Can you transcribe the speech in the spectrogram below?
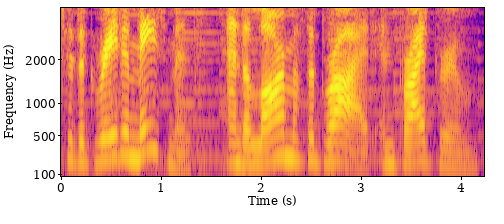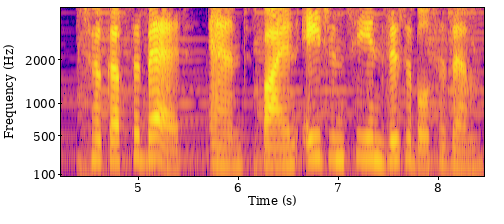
to the great amazement and alarm of the bride and bridegroom, took up the bed, and, by an agency invisible to them,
